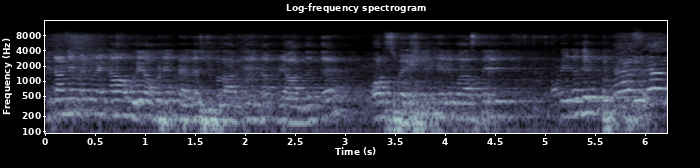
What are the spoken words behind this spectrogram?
ਜਿਨ੍ਹਾਂ ਨੇ ਮੈਨੂੰ ਇੰਨਾ ਉਰੇ ਆਪਣੇ ਪੈਲੇਸ 'ਚ ਬੁਲਾ ਕੇ ਇੰਨਾ ਪਿਆਰ ਦਿੱਤਾ ਔਰ ਸਪੈਸ਼ਲੀ ਮੇਰੇ ਵਾਸਤੇ ਇਹਨਾਂ ਦੇ ਨੈਸ਼ਨਲ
